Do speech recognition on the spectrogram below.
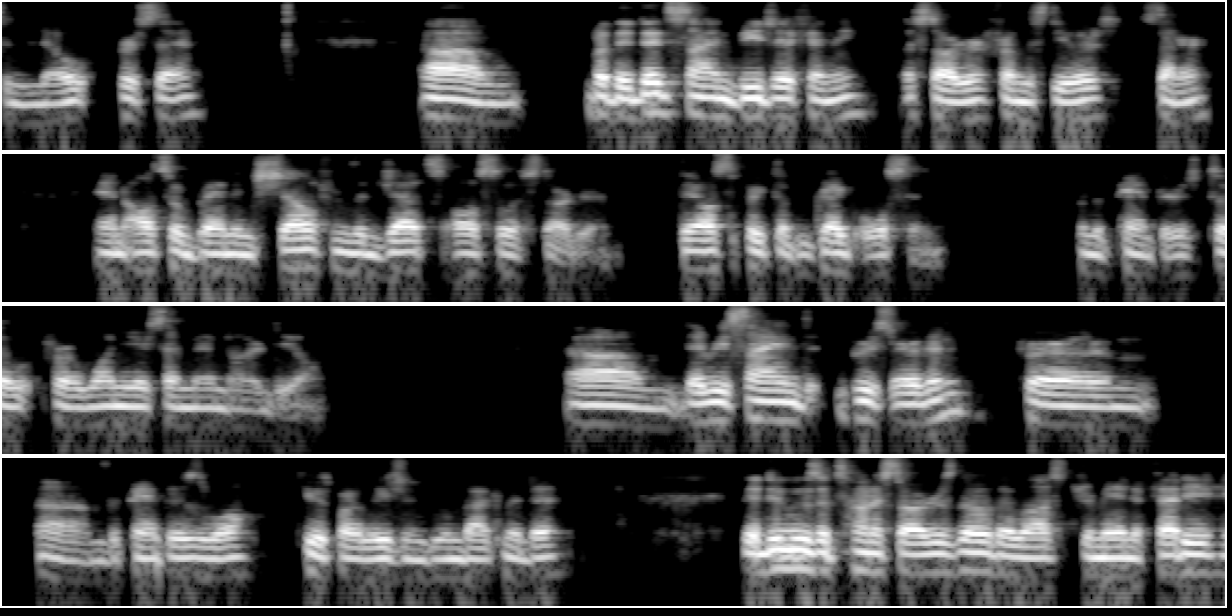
to note per se. Um, but they did sign BJ Finney, a starter from the Steelers, center, and also Brandon Shell from the Jets, also a starter. They also picked up Greg Olsen from the Panthers to, for a one-year, $7 million deal. Um, they re-signed Bruce Irvin from um, the Panthers as well. He was part of Legion Boom back in the day. They did lose a ton of starters though. They lost Germain Ifedi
